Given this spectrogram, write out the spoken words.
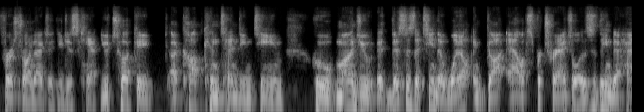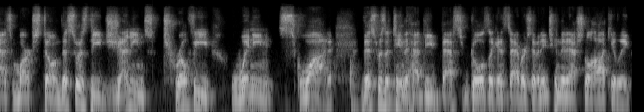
first round exit. You just can't. You took a, a cup contending team who, mind you, this is a team that went out and got Alex Pietrangelo. This is a team that has Mark Stone. This was the Jennings Trophy winning squad. This was a team that had the best goals against average of any team in the National Hockey League.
